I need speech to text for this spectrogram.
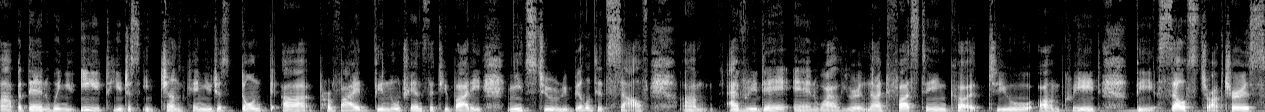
uh, but then when you eat you just eat junk and you just don't uh, provide the nutrients that your body needs to rebuild itself um, every day. And while you're not fasting uh, to um, create the cell structures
